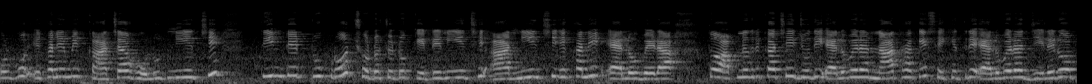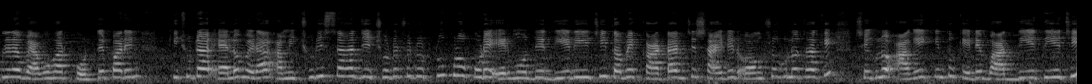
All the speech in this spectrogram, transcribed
করব। এখানে আমি কাঁচা হলুদ নিয়েছি, তিনটে টুকরো ছোট ছোট কেটে নিয়েছি আর নিয়েছি এখানে অ্যালোভেরা। তো আপনাদের কাছে যদি অ্যালোভেরা না থাকে, সেক্ষেত্রে অ্যালোভেরা জেলেরও আপনারা ব্যবহার করতে পারেন। কিছুটা অ্যালোভেরা আমি ছুরির সাহায্যে ছোট ছোট টুকরো করে এর মধ্যে দিয়ে দিয়েছি। তবে কাটার যে সাইডের অংশগুলো থাকে, সেগুলো আগেই কিন্তু কেটে বাদ দিয়ে দিয়েছি।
